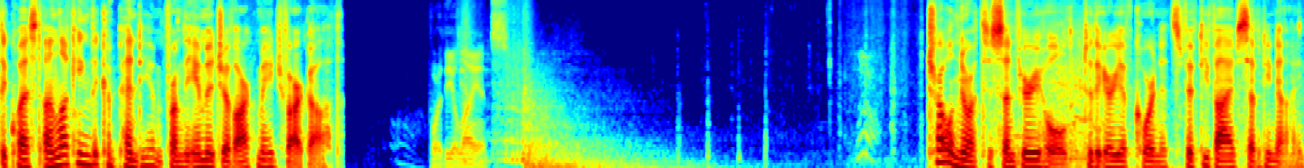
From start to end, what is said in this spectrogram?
the quest unlocking the compendium from the image of Archmage Vargoth. For the Alliance. Travel north to Sunfury Hold to the area of coordinates 5579.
